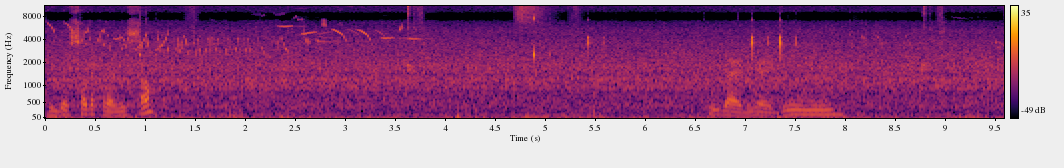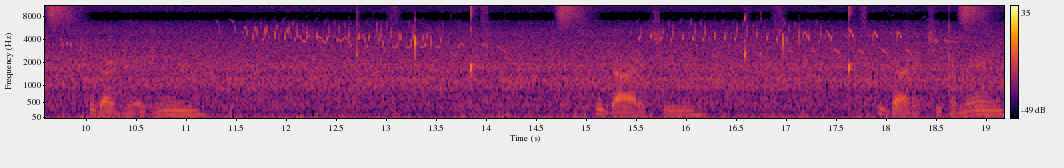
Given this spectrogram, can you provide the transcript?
Cuidou só daquela ali só? Cuidar do jardim. Cuidar do jardim. Cuidar aqui. Cuidar aqui também.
